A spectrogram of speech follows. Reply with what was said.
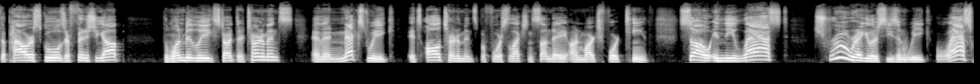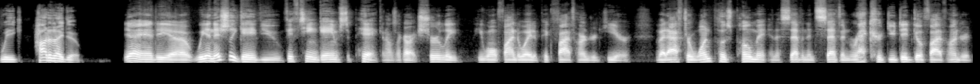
the power schools are finishing up. The one bid leagues start their tournaments. And then next week, it's all tournaments before Selection Sunday on March 14th. So, in the last true regular season week, last week, how did I do? Yeah, Andy, uh, we initially gave you 15 games to pick. And I was like, all right, surely he won't find a way to pick 500 here. But after one postponement and a seven and seven record, you did go 500.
